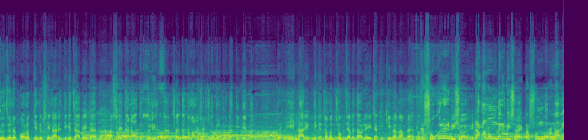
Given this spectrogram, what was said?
দুজনের পলক কিন্তু সেই নারীর দিকে যাবে এটা আর শয়তান আদবুল ইনসান শয়তান তো মানুষের শত্রু ধোকা দিতে পারে। তো এই নারীর দিকে যখন চোখ যাবে তাহলে এটাকে কীভাবে আমরা হেফাজত সুখের বিষয় এটা আনন্দের বিষয়। একটা সুন্দর নারী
